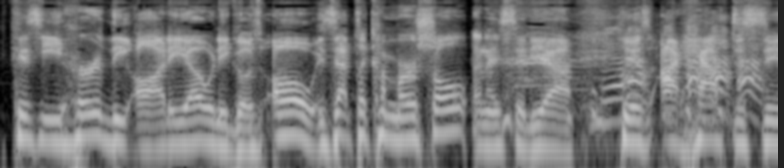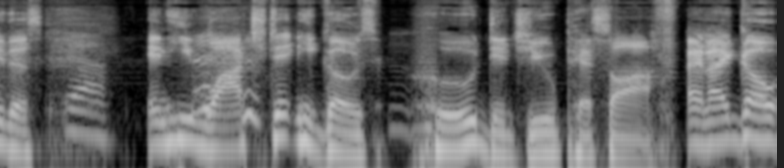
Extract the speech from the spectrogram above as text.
because he heard the audio and he goes, "Oh, is that the commercial?" And I said, "Yeah." He goes, "I have to see this." Yeah. And he watched it and he goes, "Who did you piss off?" And I go,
